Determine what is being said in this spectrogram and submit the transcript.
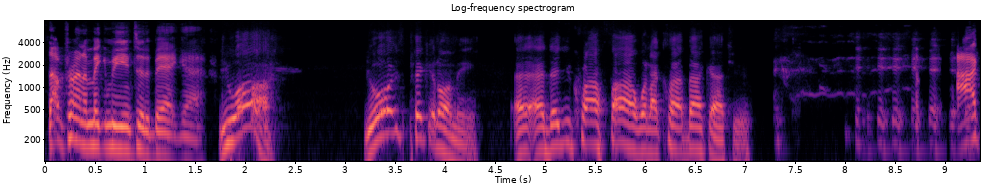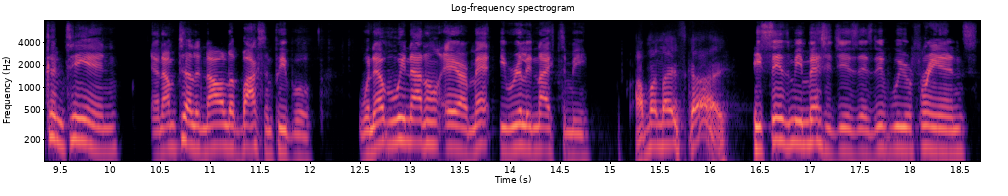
Stop trying to make me into the bad guy. you are. You're always picking on me, and, and then you cry foul when I clap back at you. I contend, and I'm telling all the boxing people, whenever we not on air, Matt be really nice to me. I'm a nice guy. He sends me messages as if we were friends.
